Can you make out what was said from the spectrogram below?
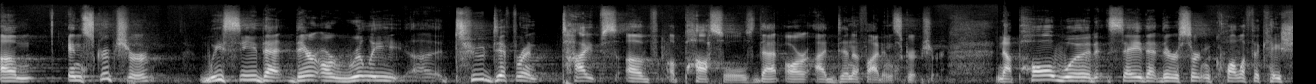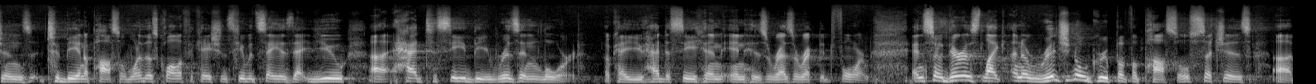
Um, in Scripture, we see that there are really uh, two different types of apostles that are identified in Scripture. Now, Paul would say that there are certain qualifications to be an apostle. One of those qualifications he would say is that you uh, had to see the risen Lord. Okay, you had to see him in his resurrected form. And so there is like an original group of apostles, such as uh,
